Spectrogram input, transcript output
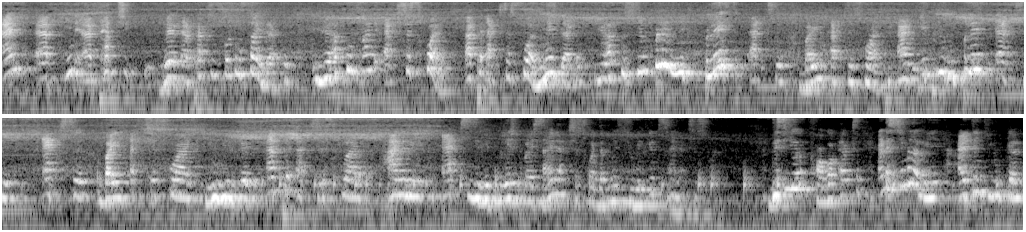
And f, in fx, here fx is equal to x. You have to find x square. fx square means that you have to simply replace x by x square. And if you replace x x by x square you will get fx square finally x is replaced by sine x square that means you will get sine x square this is your fog of x and similarly i think you can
